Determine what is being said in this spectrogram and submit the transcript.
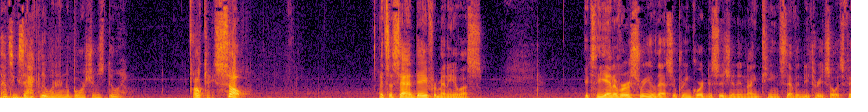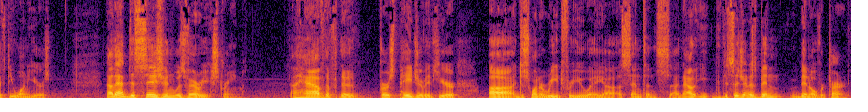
that's exactly what an abortion is doing. Okay, so it's a sad day for many of us. It's the anniversary of that Supreme Court decision in 1973, so it's 51 years. Now, that decision was very extreme. I have the, the first page of it here. Uh, I just want to read for you a, uh, a sentence. Uh, now, the decision has been, been overturned,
